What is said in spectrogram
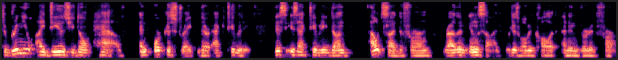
to bring you ideas you don't have and orchestrate their activity. This is activity done outside the firm rather than inside, which is why we call it an inverted firm.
